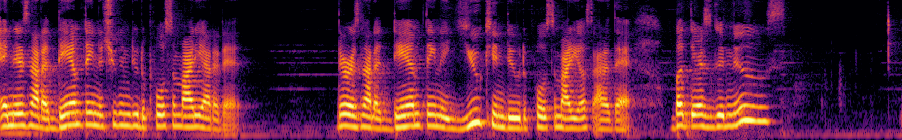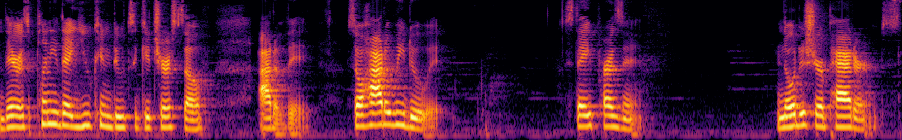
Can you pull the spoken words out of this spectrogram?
And there's not a damn thing that you can do to pull somebody out of that. There is not a damn thing that you can do to pull somebody else out of that. But there's good news. There is plenty that you can do to get yourself out of it. So, how do we do it? Stay present. Notice your patterns.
